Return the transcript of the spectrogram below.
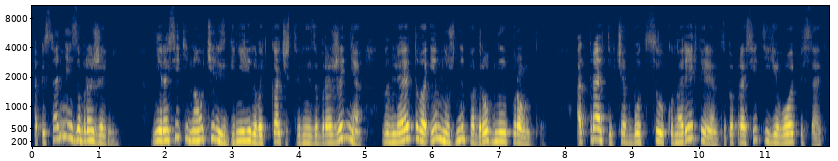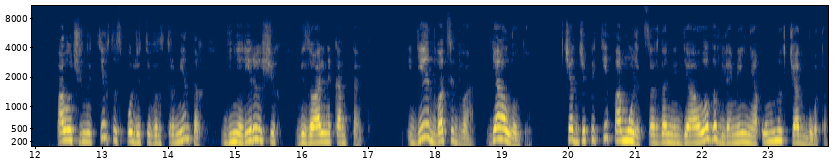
Описание изображений. Нейросети научились генерировать качественные изображения, но для этого им нужны подробные промпты. Отправьте в чат-бот ссылку на референс и попросите его описать. Полученный текст используйте в инструментах, генерирующих визуальный контент. Идея 22. Диалоги. Чат GPT поможет в создании диалогов для менее умных чат-ботов.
